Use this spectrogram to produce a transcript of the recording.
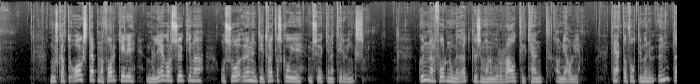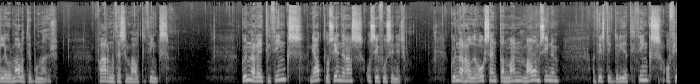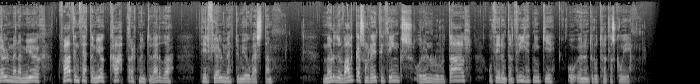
Nú skaltu og stefna þorgeri um legorsökina og svo önundi í tröllaskógi um sökina Tyrfings. Gunnar fór nú með öllu sem honum voru ráð til kend á njáli. Þetta þótti mönum undarlegur málatilbúnaður. Fara nú þessi mál til þings. Gunnar reyð til þings, njál og sinir hans og sigfúsinir. Gunnar háði ósendan mann máum sínum að þeir skildur í það til þings og fjölmenna mjög, hvað þeim þetta mjög kapdrakt myndu verða, þeir fjölmentu mjög vestan. Mörður Valgarsson reyð til þings og runnur úr dal og þeir undan þrýhetningi og önundur úr tröllaskói.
